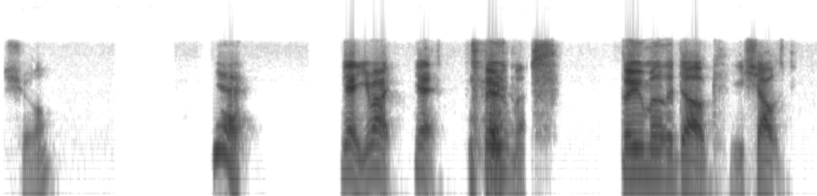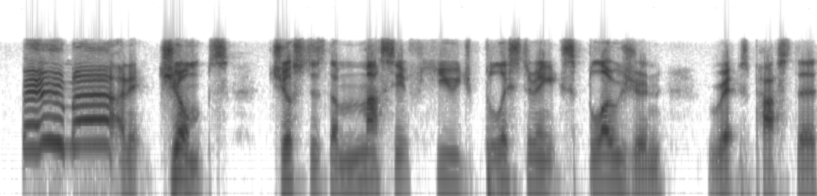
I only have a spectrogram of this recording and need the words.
Sure. Yeah. Yeah, you're right. Yeah, Boomer. Boomer the dog. He shouts, Boomer! And it jumps just as the massive, huge, blistering explosion rips past the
